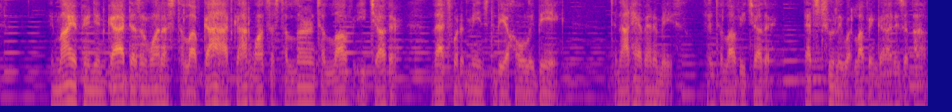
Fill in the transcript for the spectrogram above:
In my opinion, God doesn't want us to love God. God wants us to learn to love each other. That's what it means to be a holy being, to not have enemies, and to love each other. That's truly what loving God is about.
